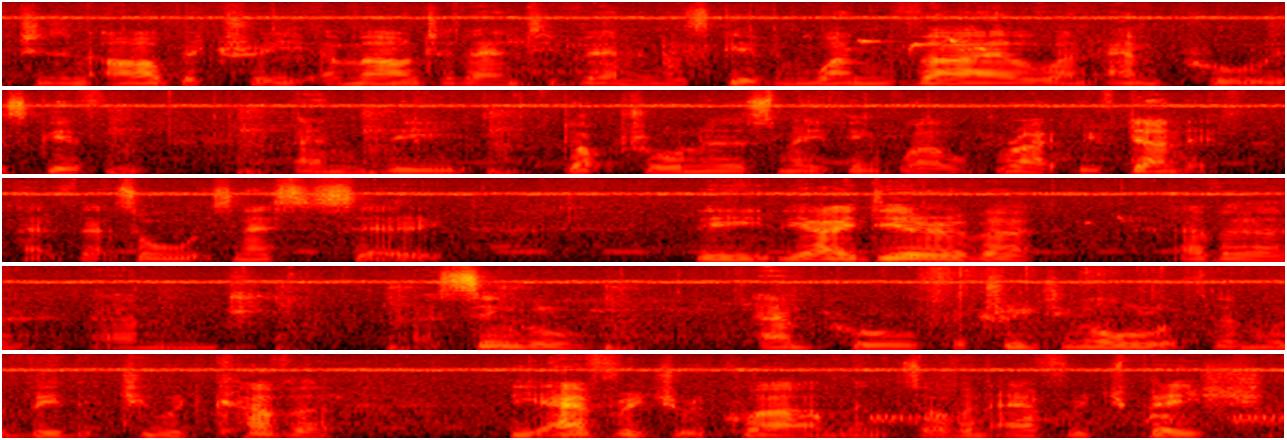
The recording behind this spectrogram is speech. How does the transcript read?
which is an arbitrary amount of antivenom is given, one vial, one ampoule is given and the doctor or nurse may think well right we've done it, that, that's all that's necessary. The, the idea of a, of a, um, a single ampoule for treating all of them would be that you would cover the average requirements of an average patient.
